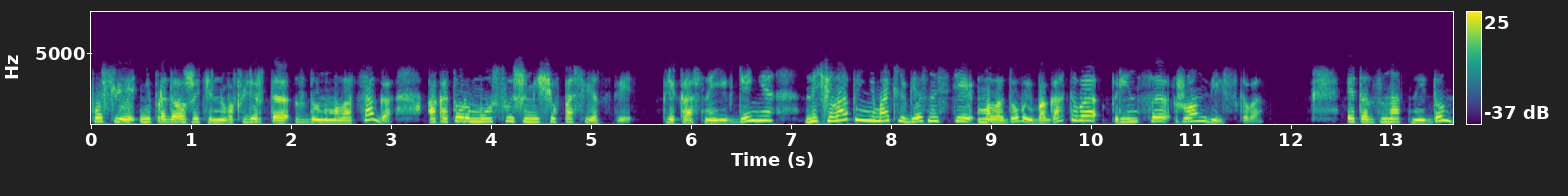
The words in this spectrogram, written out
После непродолжительного флирта с доном Малацага, о котором мы услышим еще впоследствии, прекрасная Евгения начала принимать любезности молодого и богатого принца Жуанвильского. Этот знатный дон,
